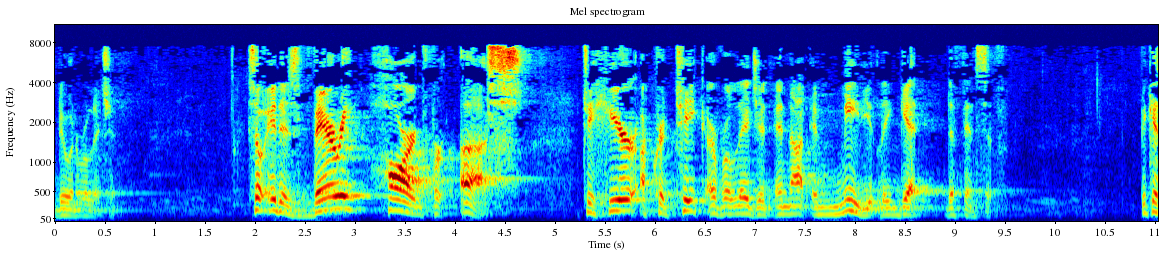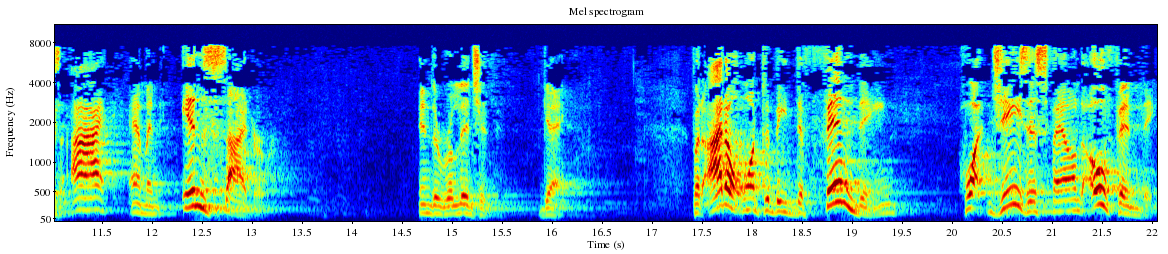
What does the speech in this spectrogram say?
doing religion. So it is very hard for us to hear a critique of religion and not immediately get defensive. Because I am an insider in the religion game. But I don't want to be defending what Jesus found offending.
